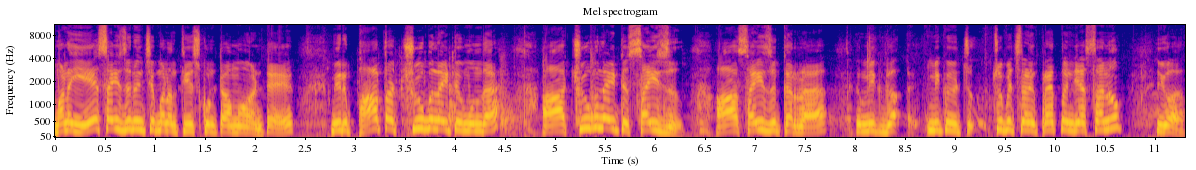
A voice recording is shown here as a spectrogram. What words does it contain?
మన ఏ సైజు నుంచి మనం తీసుకుంటాము అంటే మీరు పాత ట్యూబులైట్ ఉందా ఆ ట్యూబులైట్ సైజు ఆ సైజు కర్ర మీకు మీకు చూ- చూపించడానికి ప్రయత్నం చేస్తాను. ఇగో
